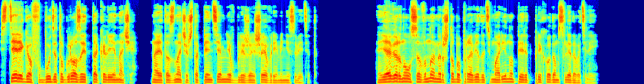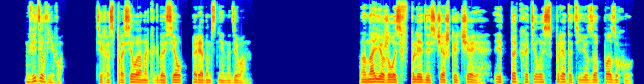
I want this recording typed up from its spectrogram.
Стерегов будет угрозой так или иначе, а это значит, что пенсия мне в ближайшее время не светит. Я вернулся в номер, чтобы проведать Марину перед приходом следователей. «Видел его?» — тихо спросила она, когда сел рядом с ней на диван. Она ежилась в пледе с чашкой чая, и так хотелось спрятать ее за пазуху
